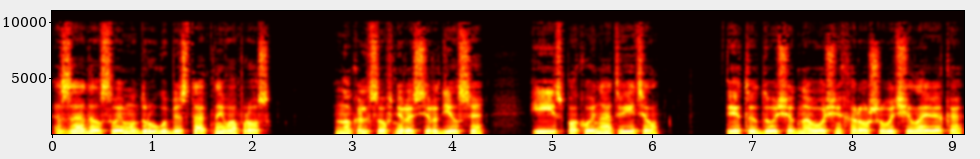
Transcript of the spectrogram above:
задал своему другу бестактный вопрос. Но Кольцов не рассердился и спокойно ответил. «Это дочь одного очень хорошего человека,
